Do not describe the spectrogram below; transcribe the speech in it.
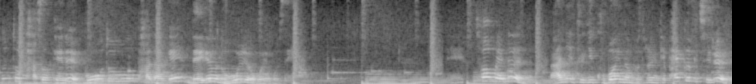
손톱 다섯 개를 모두 바닥에 내려놓으려고 해보세요. 네, 처음에는 많이 등이 굽어있는 분들은 이렇게 팔꿈치를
